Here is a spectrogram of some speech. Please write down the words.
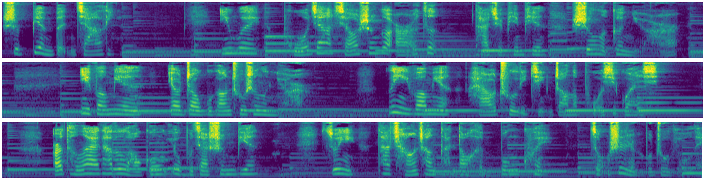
是变本加厉。因为婆家想要生个儿子，她却偏偏生了个女儿。一方面要照顾刚出生的女儿，另一方面还要处理紧张的婆媳关系。而疼爱她的老公又不在身边，所以她常常感到很崩溃。总是忍不住流泪，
